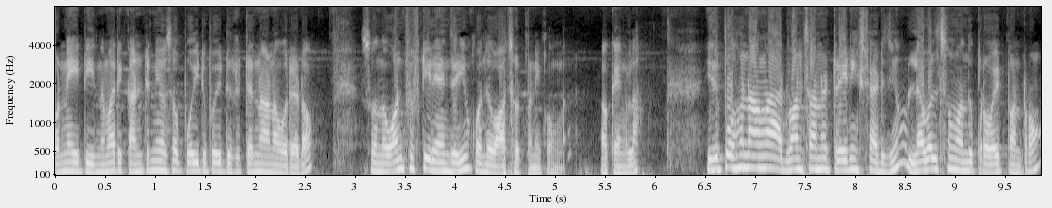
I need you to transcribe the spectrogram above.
ஒன் எயிட்டி இந்த மாதிரி கண்டினியூஸாக போயிட்டு போயிட்டு ரிட்டர்ன் ஆன ஒரு இடம். ஸோ அந்த ஒன் ஃபிஃப்டி ரேஞ்சையும் கொஞ்சம் வாட்ச் அவுட் பண்ணிக்கோங்க. ஓகேங்களா இது போக நாங்கள் அட்வான்ஸான ட்ரேடிங் ஸ்ட்ராட்டஜியும் லெவல்ஸும் வந்து ப்ரொவைட் பண்ணுறோம்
